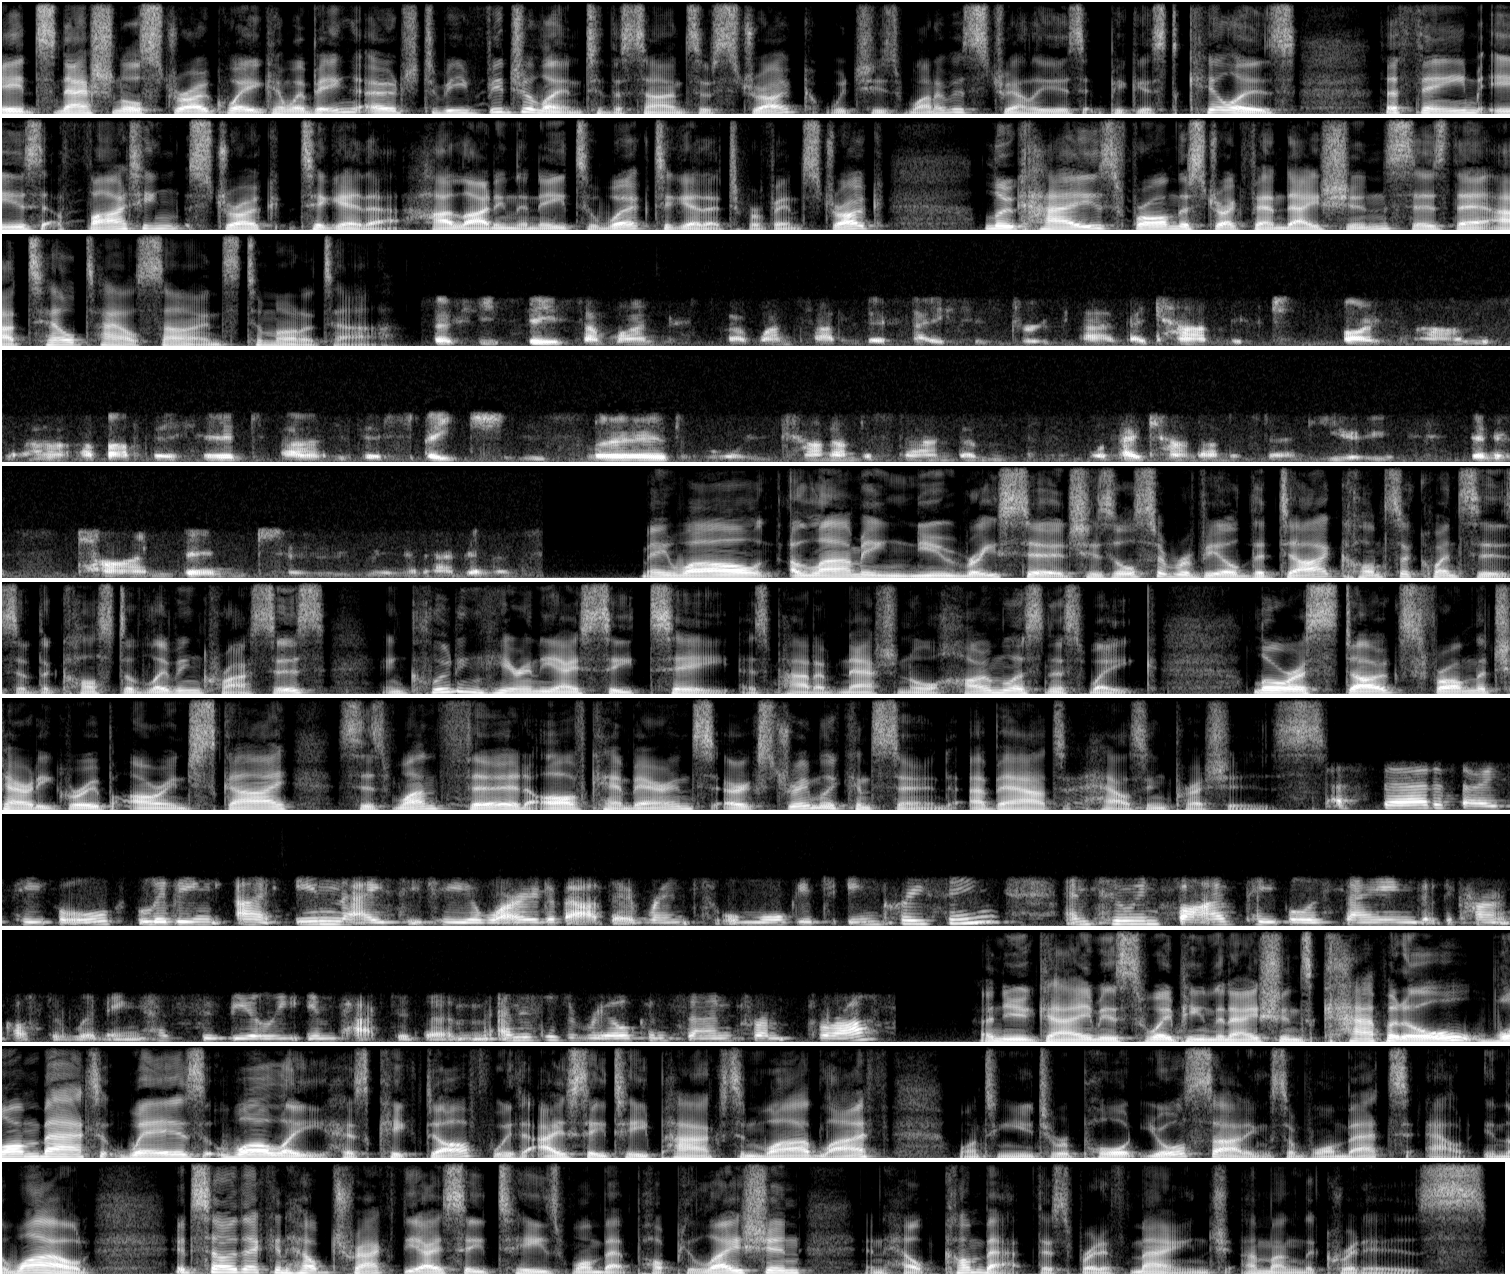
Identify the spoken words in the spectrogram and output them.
It's National Stroke Week, and we're being urged to be vigilant to the signs of stroke, which is one of Australia's biggest killers. The theme is Fighting Stroke Together, highlighting the need to work together to prevent stroke. Luke Hayes from the Stroke Foundation says there are telltale signs to monitor. So if you see someone, uh, one side of their face is drooping, uh, they can't lift both arms uh, above their head, uh, if their speech is slurred or you can't understand them or they can't understand you, then it's time then to ring an ambulance. Meanwhile, alarming new research has also revealed the dire consequences of the cost of living crisis, including here in the ACT as part of National Homelessness Week. Laura Stokes from the charity group Orange Sky says one third of Canberrans are extremely concerned about housing pressures. A third of those people living uh, in the ACT are worried about their rent or mortgage increasing, and two in five people are saying that the current cost of living has severely impacted them. And this is a real concern from, for us. A new game is sweeping the nation's capital. Wombat Where's Wally has kicked off with ACT Parks and Wildlife wanting you to report your sightings of wombats out in the wild. It's so they can help track the ACT's wombat population and help combat the spread of mange among the critters.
